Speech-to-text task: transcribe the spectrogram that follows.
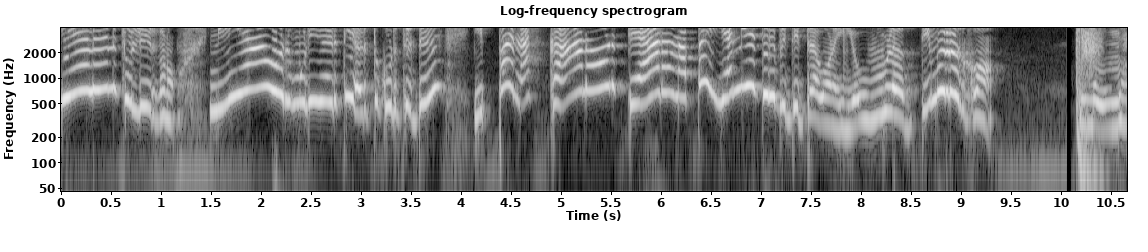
கேளுன்னு சொல்லியிருக்கணும் நீயா ஒரு முடிவு எடுத்து எடுத்து கொடுத்துட்டு இப்ப நான் காணோன்னு தேடனப்ப என்னைய திருப்பி திட்டுற. உனக்கு எவ்வளவு திமிரு இருக்கும். உமா உமா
